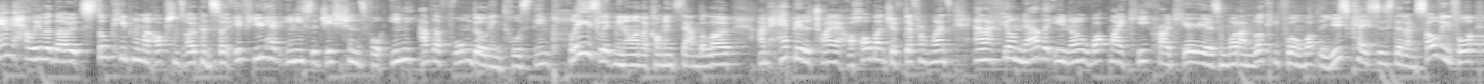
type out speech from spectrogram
am, however though, still keeping my options open, so if you have any suggestions for any other form building tools, then please let me know in the comments down below. I'm happy to try out a whole bunch of different ones, and I feel now that you know what my key criteria is and what I'm looking for and what the use cases that I'm solving for,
